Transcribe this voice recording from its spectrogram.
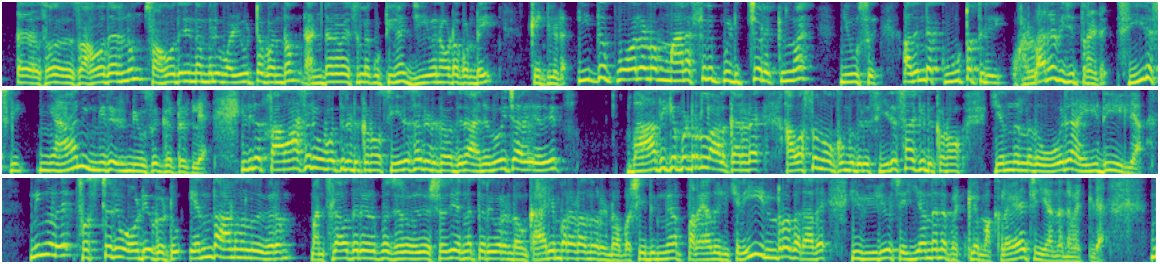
സഹോദരനും സഹോദരിയും തമ്മിൽ വഴിവിട്ട ബന്ധം രണ്ടര വയസ്സുള്ള കുട്ടീനെ ജീവനോടെ കൊണ്ടുപോയി കെറ്റിലിടുക ഇതുപോലുള്ള മനസ്സിൽ പിടിച്ചുലക്കുന്ന ന്യൂസ് അതിന്റെ കൂട്ടത്തിൽ വളരെ വിചിത്രമായിട്ട് സീരിയസ്ലി ഞാൻ ഇങ്ങനെ ഒരു ന്യൂസ് കേട്ടിട്ടില്ല. ഇതിനെ തമാശ രൂപത്തിൽ എടുക്കണോ സീരിയസ് ആയിട്ട് എടുക്കണോ ഇതിനെ അനുഭവിച്ച ഇത് ബാധിക്കപ്പെട്ടിട്ടുള്ള ആൾക്കാരുടെ അവസ്ഥ നോക്കുമ്പോൾ ഇതിൽ സീരിയസ് ആക്കി എടുക്കണോ എന്നുള്ളത് ഒരു ഐഡിയ ഇല്ല. നിങ്ങൾ ഫസ്റ്റ് ഒരു ഓഡിയോ കേട്ടു. എന്താണെന്നുള്ള വിവരം ഒരു പക്ഷേ എന്നെ തെറി പറയണ്ടാവും കാര്യം പറയടാന്ന് പറയണ്ടാവും. പക്ഷേ ഇതിങ്ങനെ പറയാതെ ഒരിക്കലും ഈ ഇൻട്രോ തരാതെ ഈ വീഡിയോ ചെയ്യാൻ തന്നെ പറ്റില്ല മക്കളെ ചെയ്യാൻ തന്നെ പറ്റില്ല.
